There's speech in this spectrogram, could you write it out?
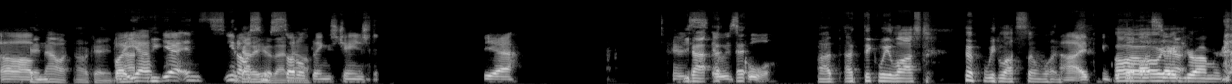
Um, Okay, now okay. but now yeah, yeah, and you I know, some subtle now. things changed. Yeah. It was, Yeah, it was uh, uh, cool. I, I think we lost we lost someone. I think we oh, lost yeah. our drummer.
